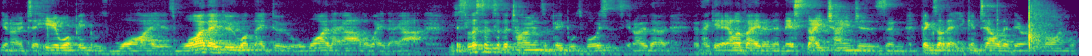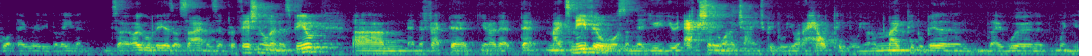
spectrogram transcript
you know to hear what people's why is, why they do what they do, or why they are the way they are, just listen to the tones in people's voices. You know, the, they get elevated and their state changes and things like that. You can tell that they're in line with what they really believe in. And so Ogilvie, as I was saying, is a professional in his field, um, and the fact that you know that that makes me feel awesome that you you actually want to change people, you want to help people, you want to make people better than they were when you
